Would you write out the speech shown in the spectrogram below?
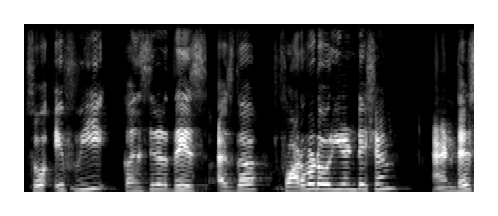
So if we consider this as the forward orientation and this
